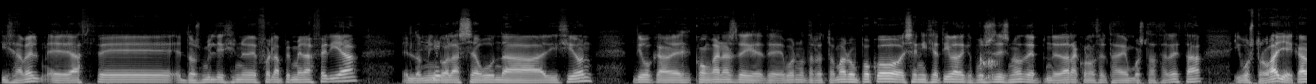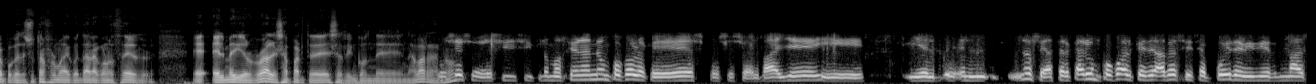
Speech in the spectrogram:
Isabel, eh, hace el 2019 fue la primera feria, el domingo la segunda edición. Digo que con ganas de, bueno de retomar un poco esa iniciativa de que pusisteis, ¿no? De, dar a conocer también vuestra cereza y vuestro valle, claro, porque es otra forma de dar a conocer eh, el medio rural, esa parte de ese rincón de Navarra, ¿no? Pues eso, sí, sí, promocionando un poco lo que es, pues eso, el valle y, y el, el, no sé, acercar un poco al que a ver si se puede vivir más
